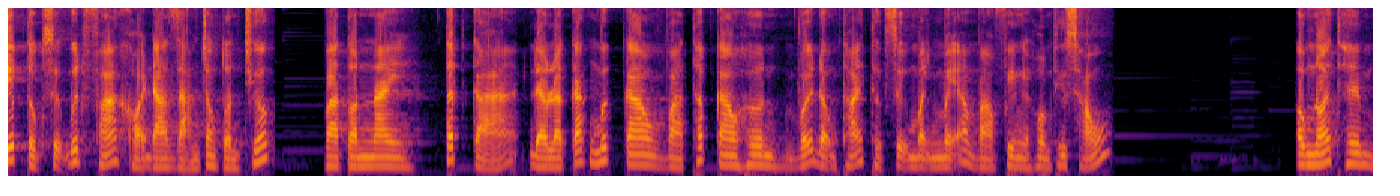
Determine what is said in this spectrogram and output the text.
tiếp tục sự bứt phá khỏi đà giảm trong tuần trước và tuần này tất cả đều là các mức cao và thấp cao hơn với động thái thực sự mạnh mẽ vào phiên ngày hôm thứ Sáu. Ông nói thêm,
